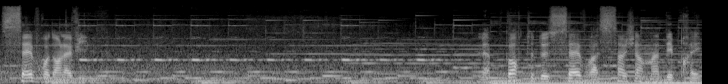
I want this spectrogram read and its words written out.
Sèvres dans la ville. La porte de Sèvres à Saint-Germain-des-Prés.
